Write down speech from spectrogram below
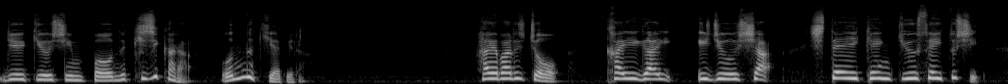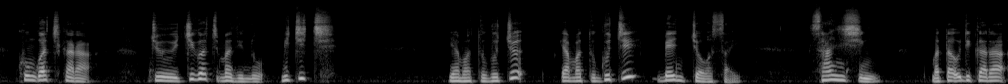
琉球新報の記事からうんぬきやびら。早原町海外移住者指定研究生とし今月から11月までの道地。大和口大和口弁長祭。三神また売りから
